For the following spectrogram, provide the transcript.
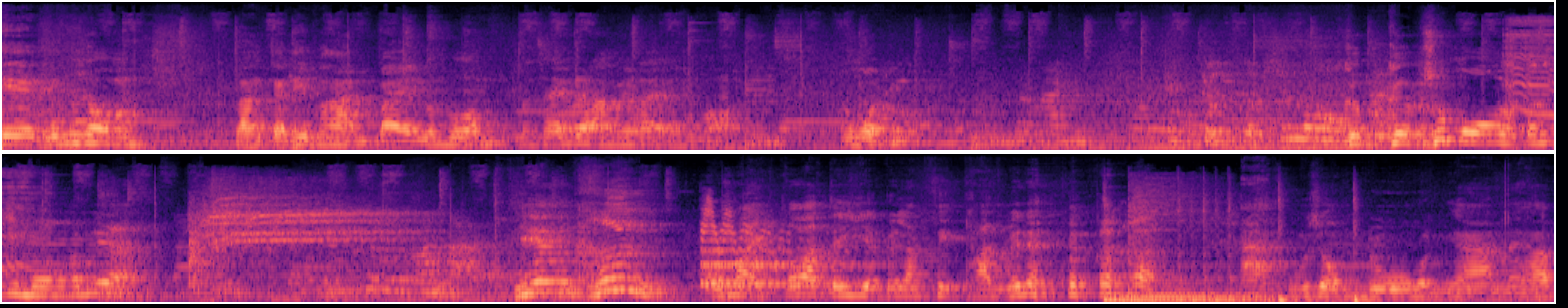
คคุณผู้ชมหลังจากที่ผ่านไปรวมๆมันใช้เวลาไปเท่าไหร่ครับคุณหมอทั้งหมดๆประมาณเกือบเกือบชั่วโมงเกือบเกือบชั่วโมงเลยตอนนี้กี่โมงครับเนี่ยครึ่งแล้วค่ะเที่ยงครึ่งโอ้ไม่ก็อาจจะเหยียบไปลังสิตทันไหมเนี่ยอะคุณผู้ชมดูผลงานนะครับ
